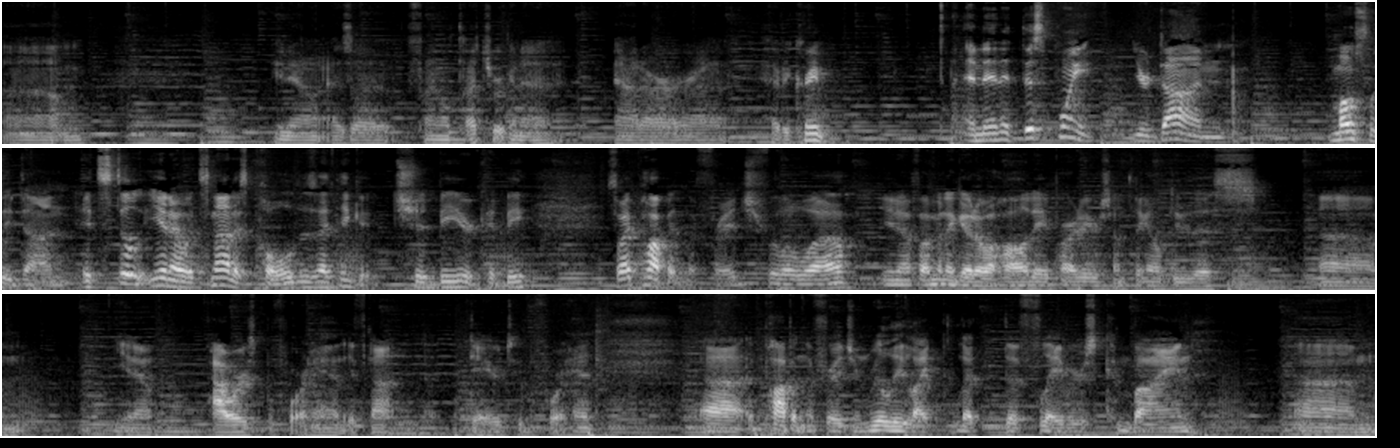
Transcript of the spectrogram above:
um, you know as a final touch, we're gonna add our uh, heavy cream. And then at this point, you're done mostly done. It's still, you know, it's not as cold as I think it should be or could be. So I pop it in the fridge for a little while. You know, if I'm to go to a holiday party or something, I'll do this, um, you know, hours beforehand, if not a day or two beforehand. Uh, pop it in the fridge and really like let the flavors combine um,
